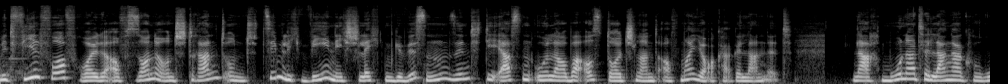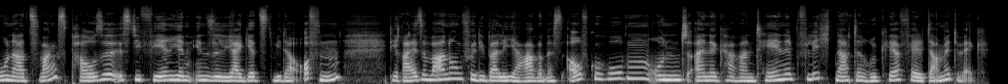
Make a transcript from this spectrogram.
Mit viel Vorfreude auf Sonne und Strand und ziemlich wenig schlechtem Gewissen sind die ersten Urlauber aus Deutschland auf Mallorca gelandet. Nach monatelanger Corona-Zwangspause ist die Ferieninsel ja jetzt wieder offen. Die Reisewarnung für die Balearen ist aufgehoben und eine Quarantänepflicht nach der Rückkehr fällt damit weg.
